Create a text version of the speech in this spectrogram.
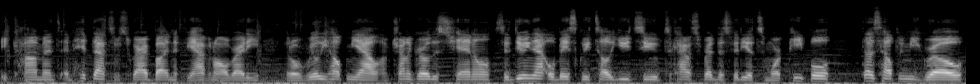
a comment, and hit that subscribe button if you haven't already. It'll really help me out. I'm trying to grow this channel. So doing that will basically tell YouTube to kind of spread this video to more people does helping me grow.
